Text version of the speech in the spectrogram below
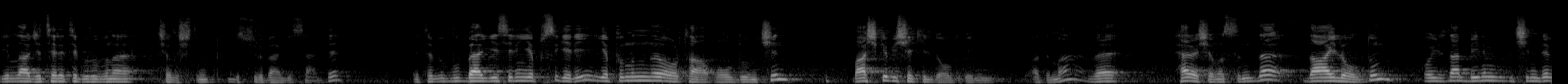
Yıllarca TRT grubuna çalıştım bir sürü belgeselde. E tabii bu belgeselin yapısı gereği yapımın da ortağı olduğum için başka bir şekilde oldu benim adıma ve her aşamasında dahil oldum. O yüzden benim için de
